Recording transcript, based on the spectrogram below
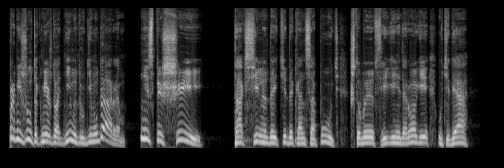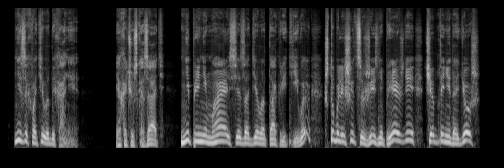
промежуток между одним и другим ударом. Не спеши. Так сильно дойти до конца путь, чтобы в середине дороги у тебя не захватило дыхание. Я хочу сказать, не принимайся за дело так ретиво, чтобы лишиться жизни прежде, чем ты не дойдешь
